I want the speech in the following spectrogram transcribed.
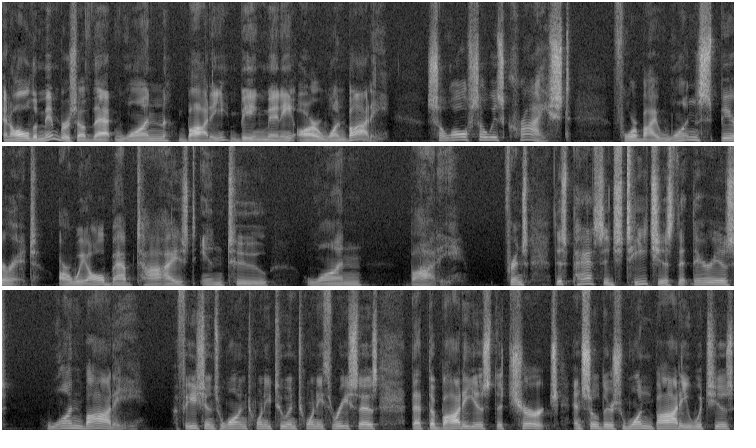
and all the members of that one body, being many, are one body, so also is Christ. For by one Spirit are we all baptized into one body. Friends, this passage teaches that there is one body Ephesians 1 22 and 23 says that the body is the church. And so there's one body, which is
